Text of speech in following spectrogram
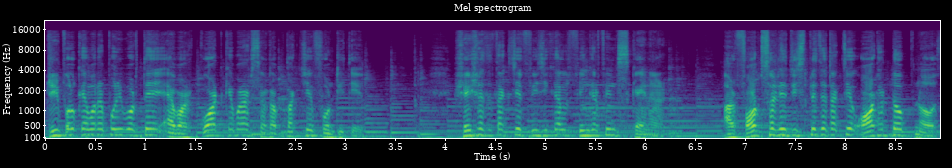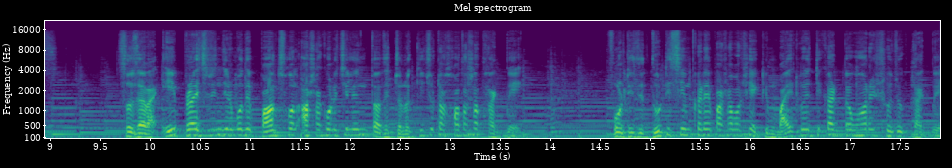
ট্রিপল ক্যামেরার পরিবর্তে এবার কোয়াড ক্যামেরার সেট থাকছে ফোনটিতে। সেই সাথে থাকছে ফিজিক্যাল ফিঙ্গারপ্রিন্ট স্ক্যানার আর ফ্রন্ট সাইডের ডিসপ্লেতে থাকছে ওয়াটার ডপ নজ সো যারা এই প্রাইস রেঞ্জের মধ্যে পাঁচ হল আশা করেছিলেন, তাদের জন্য কিছুটা হতাশা থাকবে। ফোনটিতে দুটি সিম কার্ডের পাশাপাশি একটি মাইক্রো এসডি কার্ড ব্যবহারের সুযোগ থাকবে।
